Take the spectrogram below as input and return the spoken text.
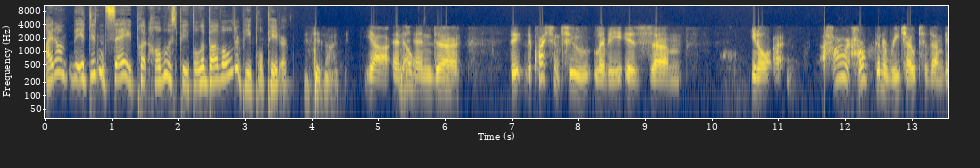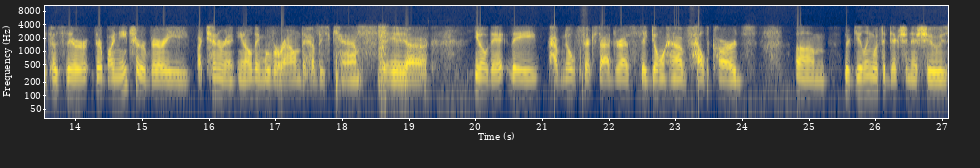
I don't. It didn't say put homeless people above older people, Peter. It did not. Yeah, and no. and uh, the the question too, Libby, is um, you know how how are we going to reach out to them because they're they're by nature very itinerant. You know, they move around. They have these camps. They uh, you know they they have no fixed address. They don't have health cards. Um, they're dealing with addiction issues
